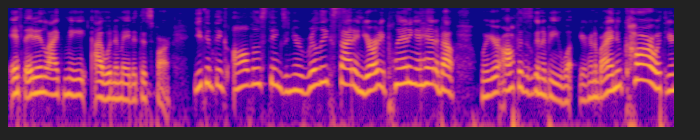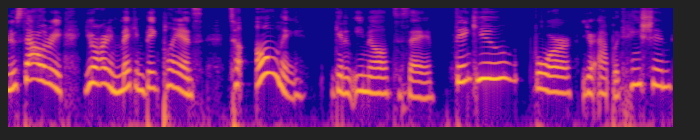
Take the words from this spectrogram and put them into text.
If they didn't like me, I wouldn't have made it this far. You can think all those things, and you're really excited. And you're already planning ahead about where your office is going to be, what you're going to buy a new car with your new salary. You're already making big plans to only get an email to say, thank you for your application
